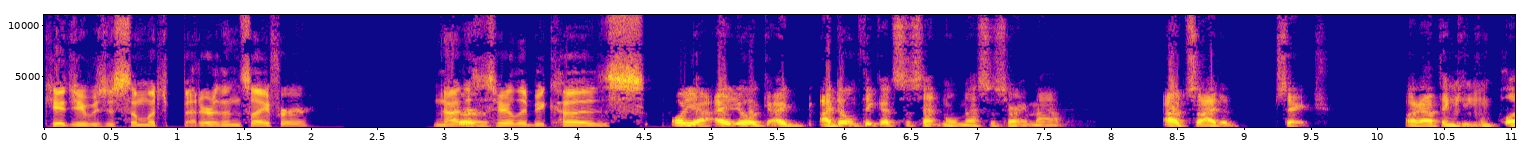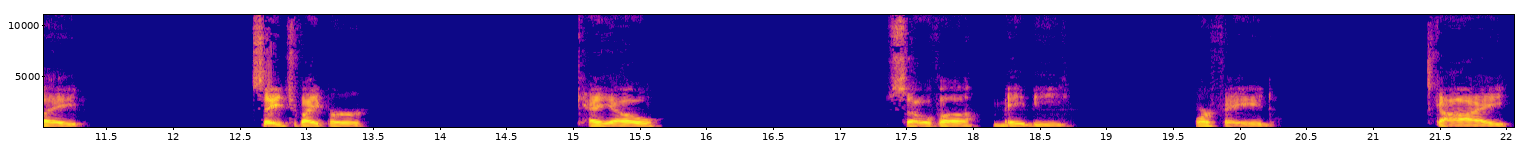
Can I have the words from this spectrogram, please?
KJ was just so much better than Cypher. Not Sure. necessarily because Oh yeah, I look. I I don't think that's the Sentinel necessary map outside of Sage. Like I think you Mhm. can play Sage Viper, KO, Sova maybe, or Fade, Skye,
